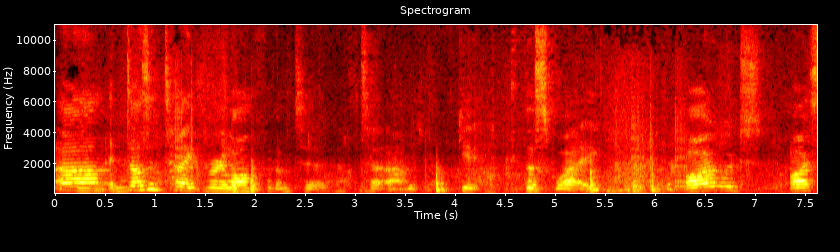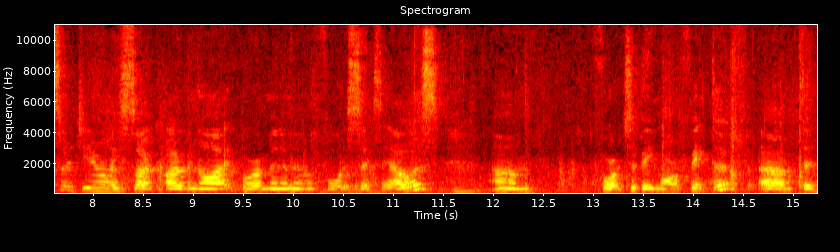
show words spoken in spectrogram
Um, it doesn't take very long for them to, to um, get this way. I would, I sort of generally soak overnight or a minimum of four to six hours um, for it to be more effective. Um, that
